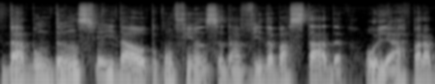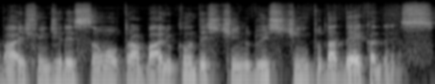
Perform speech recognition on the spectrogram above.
da abundância e da autoconfiança da vida bastada olhar para baixo em direção ao trabalho clandestino do instinto da decadência.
